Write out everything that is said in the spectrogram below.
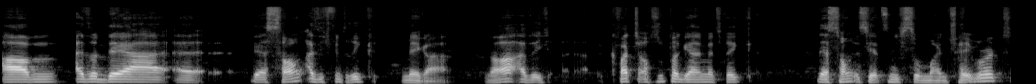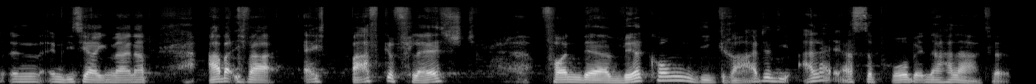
Ähm, also der, äh, der Song, also ich finde Rick mega. Ne? Also ich quatsch auch super gerne mit Rick der Song ist jetzt nicht so mein Favorite in, im diesjährigen Lineup, aber ich war echt baff geflasht von der Wirkung, die gerade die allererste Probe in der Halle hatte.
